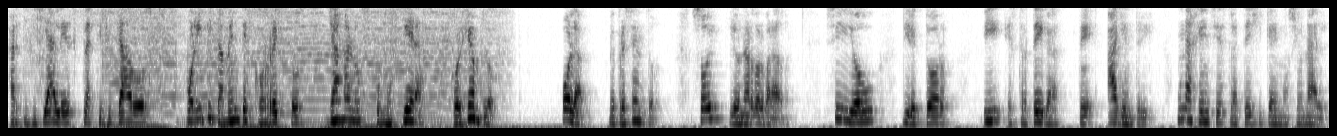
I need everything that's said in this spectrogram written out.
artificiales, plastificados, políticamente correctos, llámalos como quieras. Por ejemplo, hola, me presento. Soy Leonardo Alvarado, CEO, director y estratega de Agentry, una agencia estratégica emocional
